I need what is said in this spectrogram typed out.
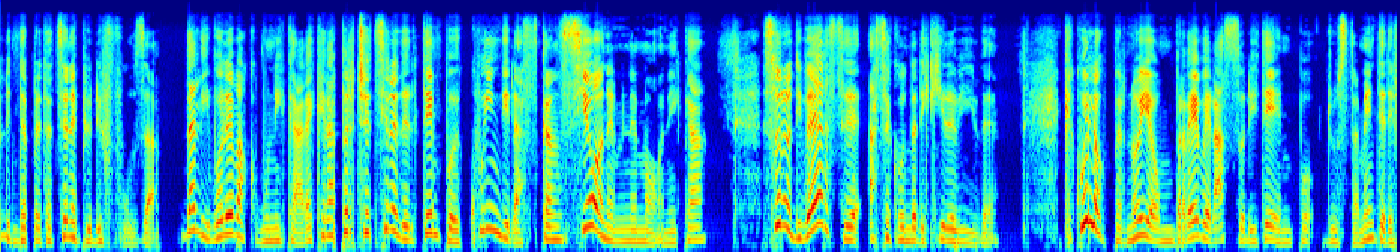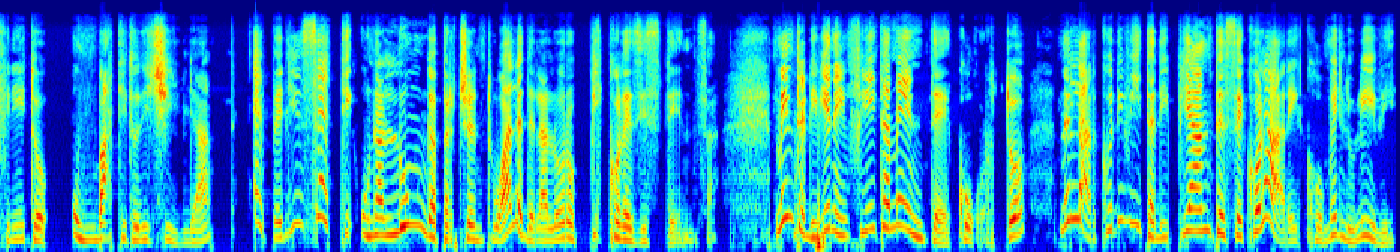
l'interpretazione più diffusa, Dalì voleva comunicare che la percezione del tempo e quindi la scansione mnemonica sono diverse a seconda di chi le vive, che quello per noi è un breve lasso di tempo, giustamente definito un battito di ciglia, è per gli insetti una lunga percentuale della loro piccola esistenza, mentre diviene infinitamente corto nell'arco di vita di piante secolari come gli ulivi.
